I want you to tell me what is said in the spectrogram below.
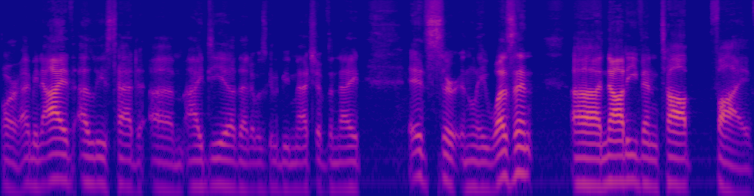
Or I mean, I at least had um, idea that it was going to be match of the night. It certainly wasn't. Uh, not even top five.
